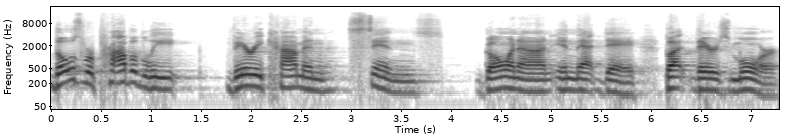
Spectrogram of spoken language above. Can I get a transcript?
those were probably very common sins going on in that day, but there's more.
